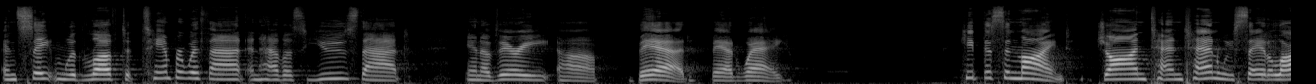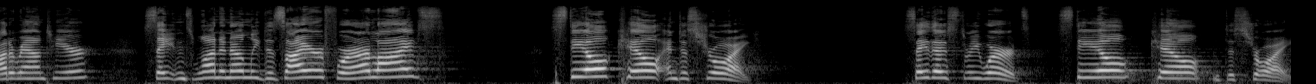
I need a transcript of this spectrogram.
and Satan would love to tamper with that and have us use that in a very uh, bad, bad way. Keep this in mind. John 10:10, 10, 10, we say it a lot around here. Satan's one and only desire for our lives steal, kill, and destroy. Say those three words steal, kill, and destroy.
